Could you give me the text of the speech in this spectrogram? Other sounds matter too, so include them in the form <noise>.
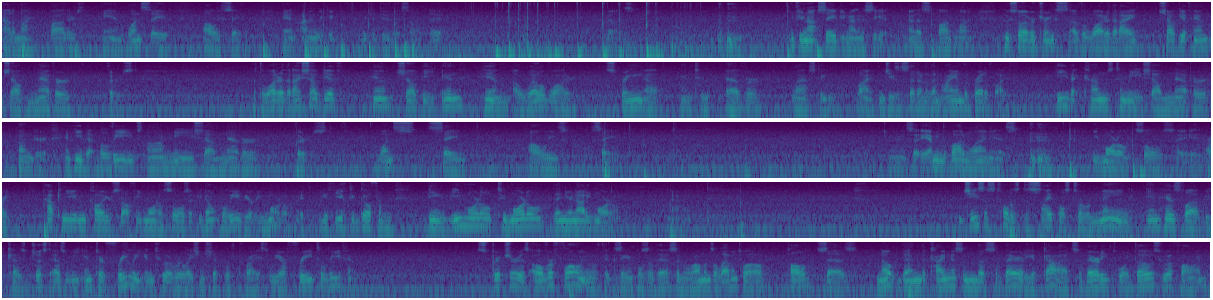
out of my Father's hand. One saved, always saved. And I mean, we could we could do this all day. <clears throat> If you're not saved, you're not going to see it, and that's the bottom line. Whosoever drinks of the water that I shall give him shall never thirst. But the water that I shall give him shall be in him a well of water, springing up into everlasting life. And Jesus said unto them, I am the bread of life. He that comes to me shall never hunger, and he that believes on me shall never thirst. Once saved, always saved. Uh, so, I mean, the bottom line is <clears throat> immortal souls. Eh, are how can you even call yourself immortal souls if you don't believe you're immortal? If, if you could go from being immortal to mortal, then you're not immortal. Jesus told his disciples to remain in his love because just as we enter freely into a relationship with Christ, we are free to leave him. Scripture is overflowing with examples of this. In Romans 11:12, Paul says, "Note then the kindness and the severity of God, severity toward those who have fallen,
